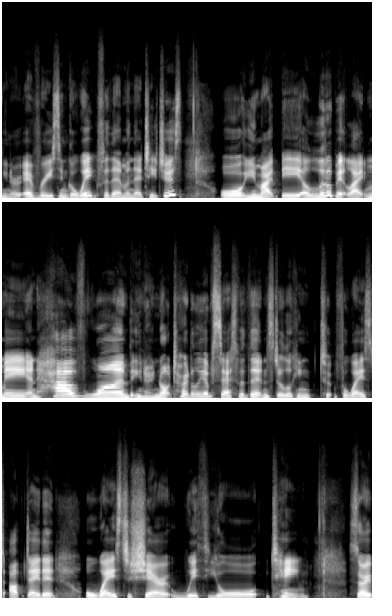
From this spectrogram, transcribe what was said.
you know, every single week for them and their teachers. Or you might be a little bit like me and have one, but you know, not totally obsessed with it and still looking to, for ways to update it or ways to share it with your team. So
